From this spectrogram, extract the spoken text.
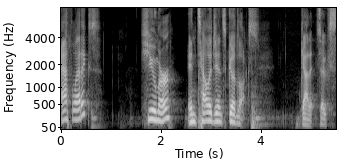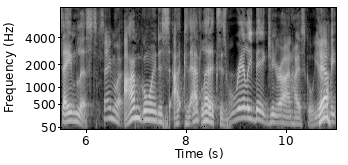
athletics, humor, intelligence, good looks. Got it. So same list. Same list. I'm going to because athletics is really big junior high and high school. You Yeah. know,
